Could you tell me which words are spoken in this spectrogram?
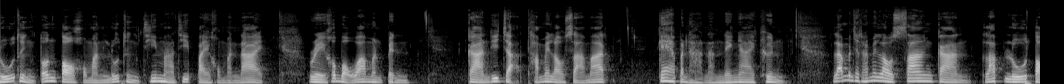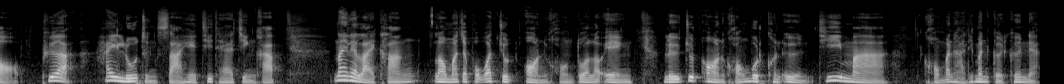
รู้ถึงต้นตอของมันรู้ถึงที่มาที่ไปของมันได้ เรย์เขาบอกว่ามันเป็นการที่จะทำให้เราสามารถแก้ปัญหานั้นได้ง่ายขึ้น และมันจะทำให้เราสร้างการรับรู้ต่อเพื่อให้รู้ถึงสาเหตุที่แท้จริงครับ ในหลาย ๆ ครั้งเรามาจะพบว่าจุดอ่อนของตัวเราเอง หรือจุดอ่อนของบุตรคนอื่นที่มาของปัญหาที่มันเกิดขึ้นเนี่ย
